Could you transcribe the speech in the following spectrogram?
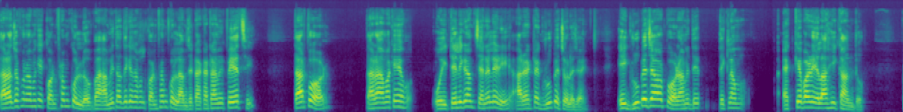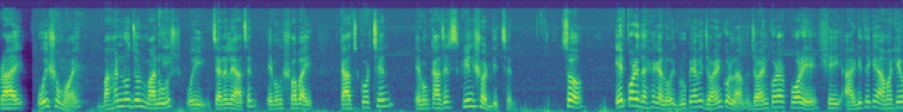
তারা যখন আমাকে কনফার্ম করল বা আমি তাদেরকে যখন কনফার্ম করলাম যে টাকাটা আমি পেয়েছি, তারপর তারা আমাকে ওই টেলিগ্রাম চ্যানেলেরই আরও একটা গ্রুপে চলে যায়। এই গ্রুপে যাওয়ার পর আমি দেখলাম একেবারে এলাহি কাণ্ড। প্রায় ওই সময় বাহান্ন জন মানুষ ওই চ্যানেলে আছেন এবং সবাই কাজ করছেন এবং কাজের স্ক্রিনশট দিচ্ছেন। সো এরপরে দেখা গেল, ওই গ্রুপে আমি জয়েন করলাম। জয়েন করার পরে সেই আইডি থেকে আমাকেও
